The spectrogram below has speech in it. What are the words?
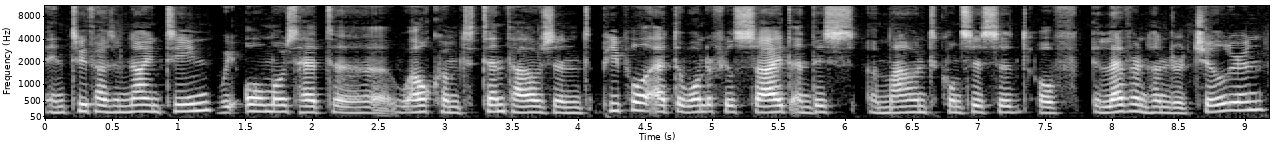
In 2019, we almost had uh, welcomed 10,000 people at the Wonderfeel site, and this amount consisted of 1,100 children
